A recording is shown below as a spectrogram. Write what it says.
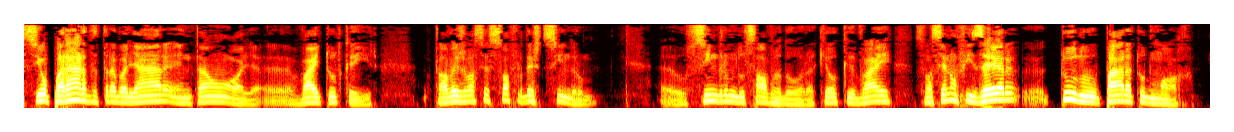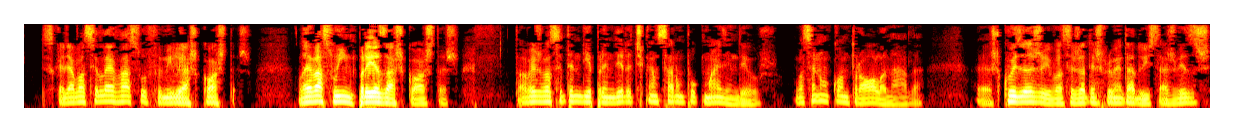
se eu parar de trabalhar, então, olha, vai tudo cair. Talvez você sofra deste síndrome. Eh, o síndrome do Salvador, aquele que vai, se você não fizer, tudo para, tudo morre. Se calhar você leva a sua família às costas. Leva a sua empresa às costas. Talvez você tenha de aprender a descansar um pouco mais em Deus. Você não controla nada. As coisas, e você já tem experimentado isso, às vezes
